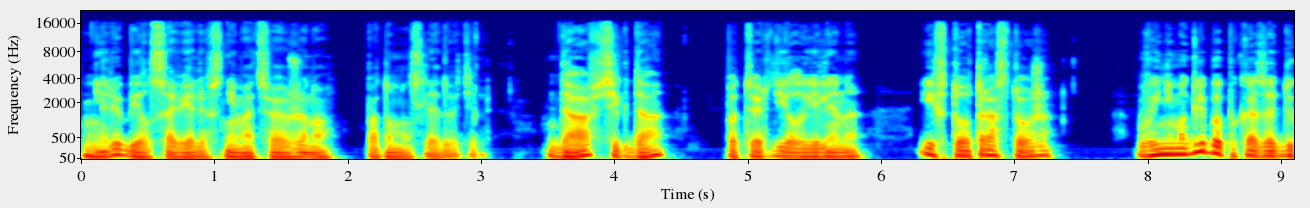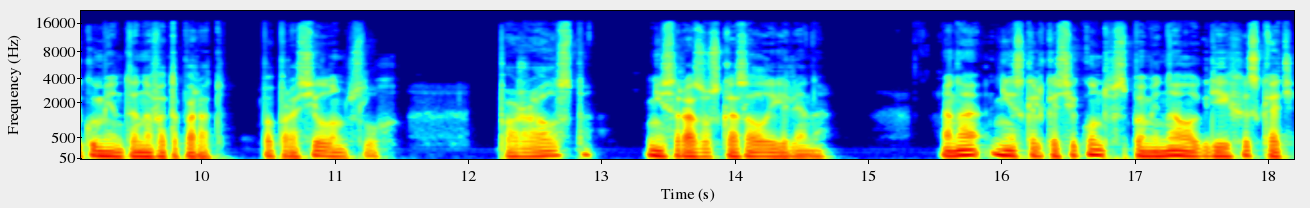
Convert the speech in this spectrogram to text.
«Не любил Савельев снимать свою жену», — подумал следователь. «Да, всегда», — подтвердила Елена. «И в тот раз тоже». «Вы не могли бы показать документы на фотоаппарат?» — попросил он вслух. «Пожалуйста», — не сразу сказала Елена. Она несколько секунд вспоминала, где их искать.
